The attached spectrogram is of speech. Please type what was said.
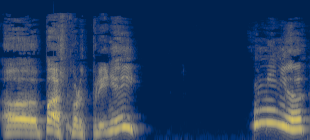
А паспорт при ней? — У меня,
